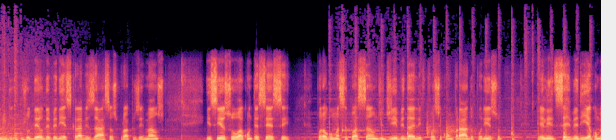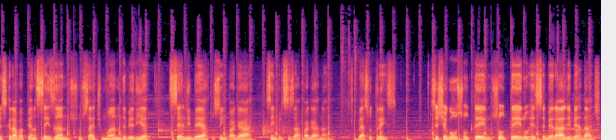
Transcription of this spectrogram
Um judeu deveria escravizar seus próprios irmãos, e se isso acontecesse por alguma situação de dívida, ele fosse comprado por isso, ele serviria como escravo apenas seis anos. No sétimo ano deveria ser liberto sem pagar, sem precisar pagar nada. Verso 3. Se chegou solteiro, solteiro receberá a liberdade.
